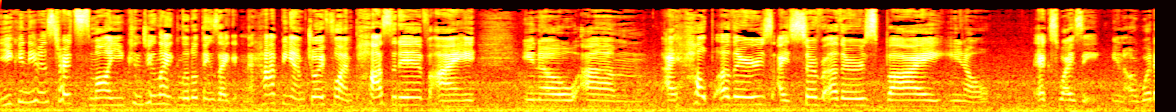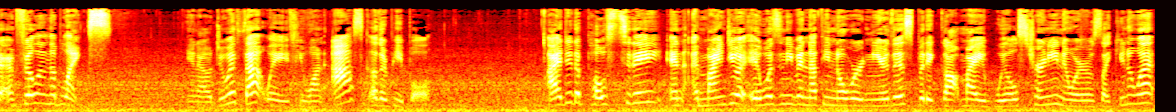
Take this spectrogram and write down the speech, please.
You can even start small. You can do like little things like I'm happy, I'm joyful, I'm positive, I, you know, um, I help others, I serve others by, you know, XYZ, you know, what I fill in the blanks. You know, do it that way if you want. Ask other people. I did a post today, and mind you, it wasn't even nothing nowhere near this, but it got my wheels turning, and where it was like, you know what?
